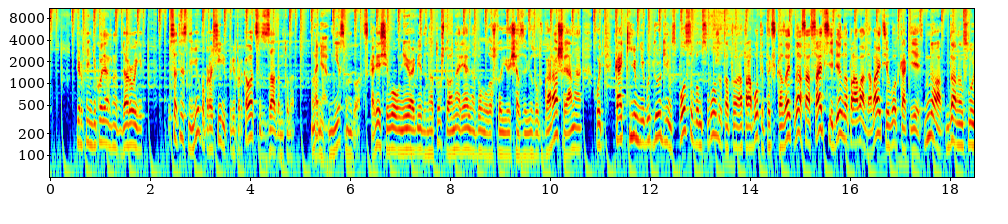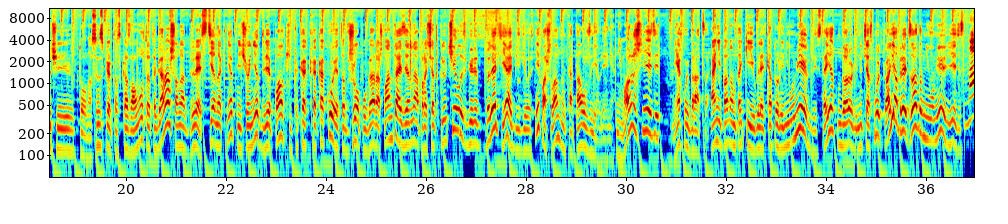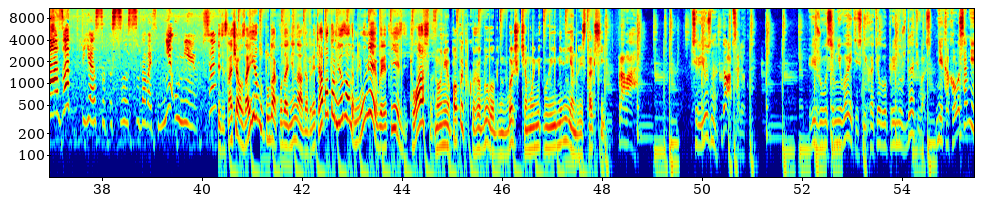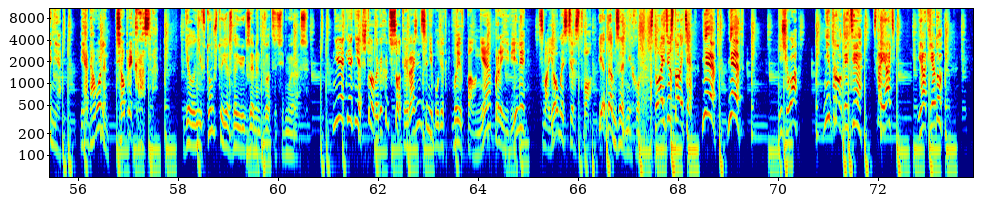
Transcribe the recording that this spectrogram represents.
перпендикулярна дороге. И, соответственно, ее попросили припарковаться задом туда. Она Понятно. не смогла. Скорее всего, у нее обида на то, что она реально думала, что ее сейчас завезут в гараж, и она хоть каким-нибудь другим способом сможет от- отработать, так сказать, насосать себе на права. Давайте вот как есть. Но в данном случае, кто у нас, инспектор сказал, вот это гараж, она, блядь, стенок нет, ничего нет, две палки, как, как- какой это в жопу гараж. Фантазия напрочь отключилась, говорит, блядь, я обиделась. И пошла накатала заявление. Не можешь ездить? Нехуй браться. Они потом такие, блядь, которые не умеют, блядь, стоят на дороге, на тебя смотрят, а я, блядь, задом не умею ездить. Назад я с- с- сдавать не умею. Все. Эти Сначала заеду туда, куда не надо, блядь, а потом я задом не умею, говорит, ездить. Классно. Но у нее попыток уже было, блин, больше, чем у, у Емельяна из такси. Права. Серьезно? Да, абсолютно. Вижу, вы сомневаетесь, не хотел бы принуждать вас. Никакого сомнения. Я доволен. Все прекрасно. Дело не в том, что я сдаю экзамен в 27 раз. Нет, нет, нет, что вы, да хоть сотой разницы не будет. Вы вполне проявили свое мастерство. Я дам задний ход. Стойте, стойте! Нет, нет! Ничего, не трогайте! Стоять! Я отъеду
